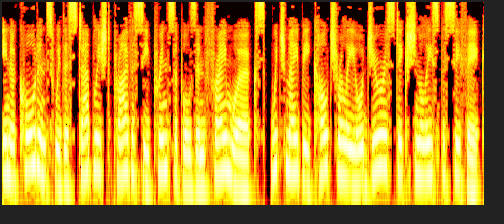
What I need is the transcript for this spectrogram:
in accordance with established privacy principles and frameworks, which may be culturally or jurisdictionally specific.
